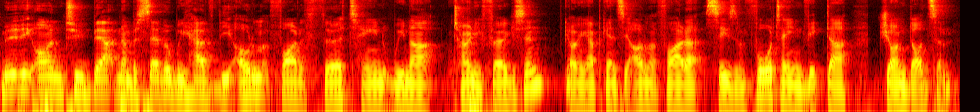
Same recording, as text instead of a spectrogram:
Moving on to bout number seven, we have the Ultimate Fighter 13 winner Tony Ferguson going up against the Ultimate Fighter season 14 victor John Dodson.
